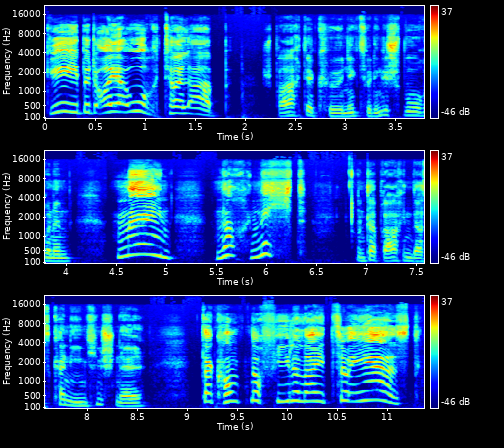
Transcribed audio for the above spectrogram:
Gebet euer Urteil ab, sprach der König zu den Geschworenen. Nein, noch nicht, unterbrach ihn das Kaninchen schnell. Da kommt noch vielerlei zuerst.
